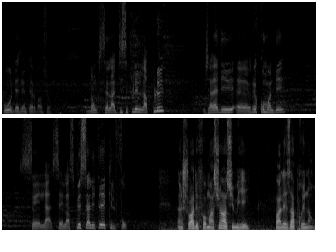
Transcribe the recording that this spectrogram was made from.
pour des interventions. Donc c'est la discipline la plus, j'allais dire, euh, recommandée. C'est la, la spécialité qu'il faut. Un choix de formation assumé par les apprenants.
